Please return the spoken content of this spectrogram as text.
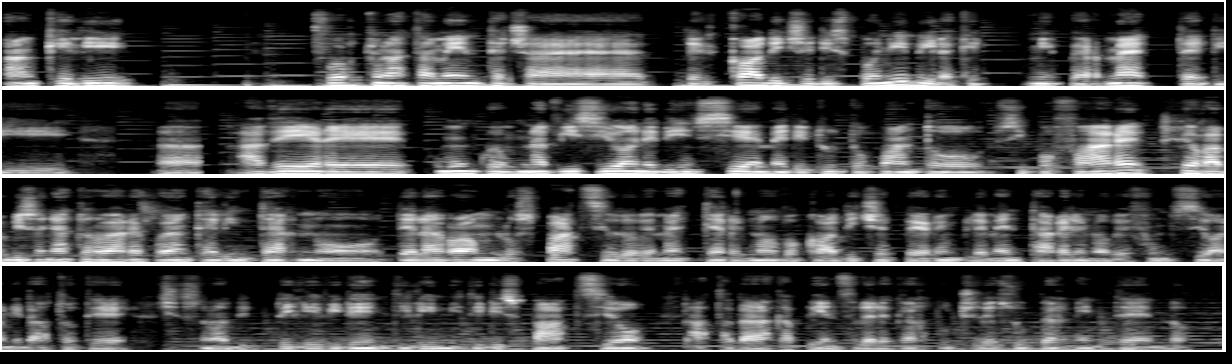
anche lì fortunatamente c'è del codice disponibile che mi permette di uh, avere comunque una visione d'insieme di tutto quanto si può fare, però bisogna trovare poi anche all'interno della ROM lo spazio dove mettere il nuovo codice per implementare le nuove funzioni, dato che ci sono de- degli evidenti limiti di spazio data dalla capienza delle cartucce del Super Nintendo.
